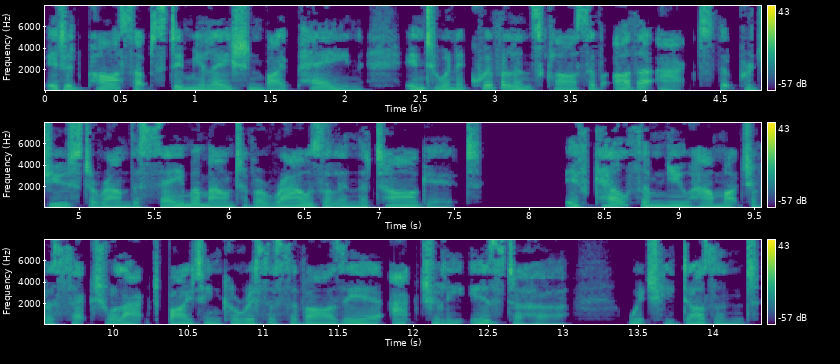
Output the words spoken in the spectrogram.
it'd pass up stimulation by pain into an equivalence class of other acts that produced around the same amount of arousal in the target. If Keltham knew how much of a sexual act biting Carissa Sevar's ear actually is to her, which he doesn't,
